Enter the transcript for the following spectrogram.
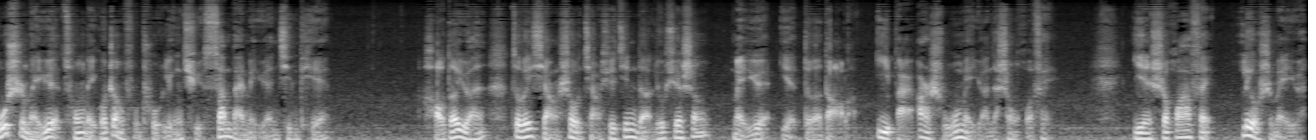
胡适每月从美国政府处领取三百美元津贴，郝德元作为享受奖学金的留学生，每月也得到了一百二十五美元的生活费，饮食花费六十美元，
